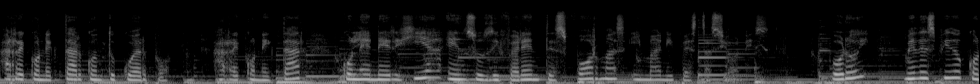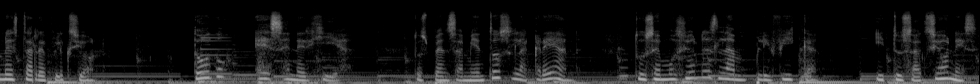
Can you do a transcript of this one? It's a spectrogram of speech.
a reconectar con tu cuerpo, a reconectar con la energía en sus diferentes formas y manifestaciones. Por hoy me despido con esta reflexión. Todo es energía. Tus pensamientos la crean, tus emociones la amplifican y tus acciones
